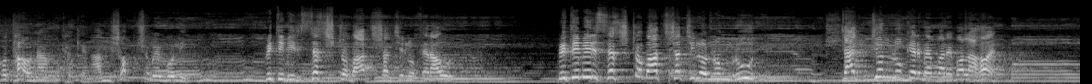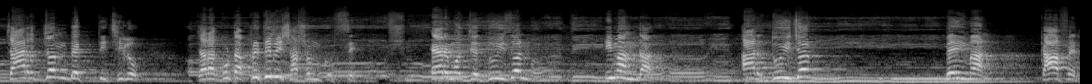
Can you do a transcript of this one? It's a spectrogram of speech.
কোথাও নাম থাকে না। আমি সবসময় বলি পৃথিবীর শ্রেষ্ঠ বাদশাহ ছিল ফেরাউন। পৃথিবীর শ্রেষ্ঠ বাদশাহ ছিল নমরুদ। চারজন লোকের ব্যাপারে বলা হয় চারজন ব্যক্তি ছিল যারা গোটা পৃথিবী শাসন করছে। এর মধ্যে দুইজন ইমানদার। আর দুইজন বেঈমান কাফের।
